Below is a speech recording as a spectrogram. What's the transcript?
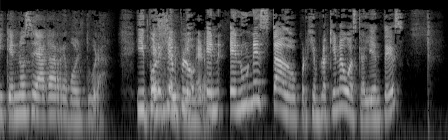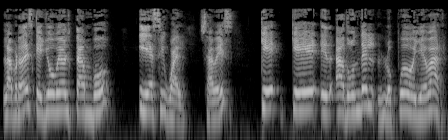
y que no se haga revoltura. Y por Ese ejemplo, en, en un estado, por ejemplo, aquí en Aguascalientes, la verdad es que yo veo el tambo y es igual, ¿sabes? ¿Qué, qué, eh, ¿A dónde lo puedo llevar?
